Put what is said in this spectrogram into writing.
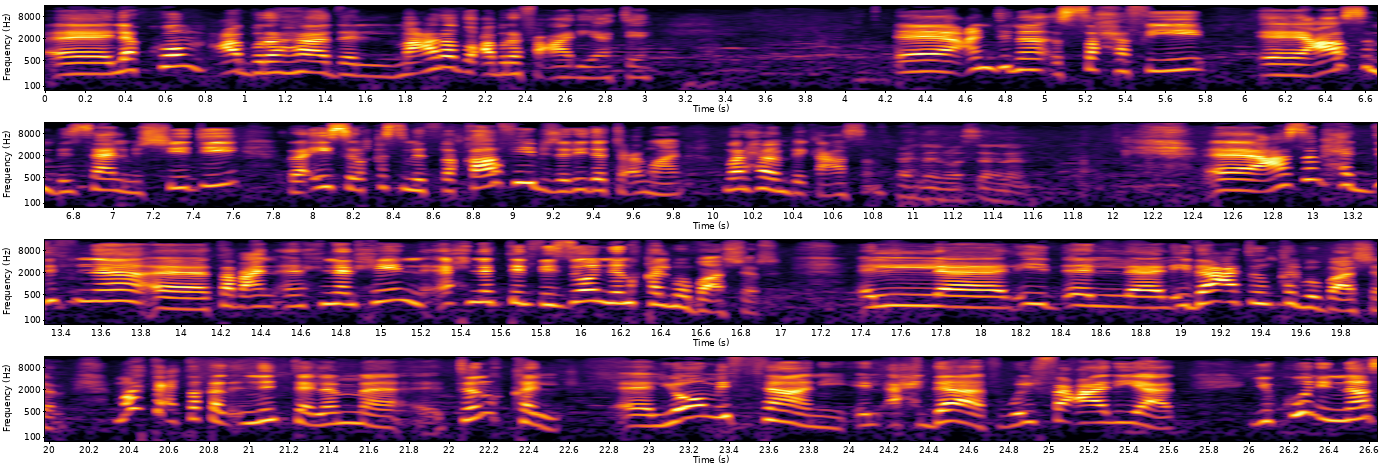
آه، لكم عبر هذا المعرض وعبر فعالياته. آه، عندنا الصحفي آه، عاصم بن سالم الشيدي رئيس القسم الثقافي بجريدة عمان. مرحبا بك عاصم. أهلا وسهلا. آه، عاصم حدثنا آه، طبعا إحنا الحين إحنا التلفزيون ننقل مباشر. الإذاعة تنقل مباشر. ما تعتقد إن أنت لما تنقل آه، اليوم الثاني الأحداث والفعاليات يكون الناس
